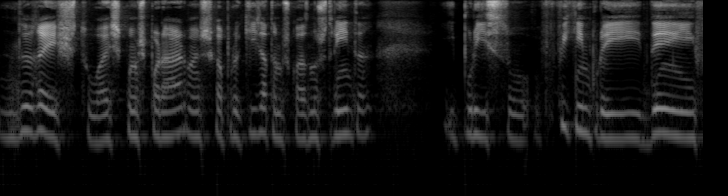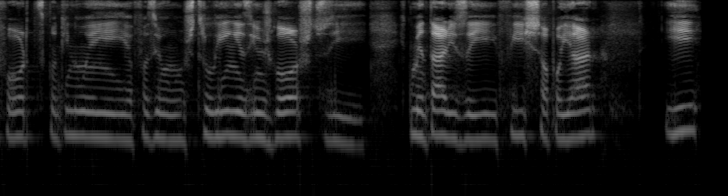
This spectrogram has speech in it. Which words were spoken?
de resto, acho que vamos parar, vamos ficar por aqui, já estamos quase nos 30 e por isso fiquem por aí, deem aí forte, continuem aí a fazer uns estrelinhas e uns gostos e, e comentários aí fixos a apoiar. E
